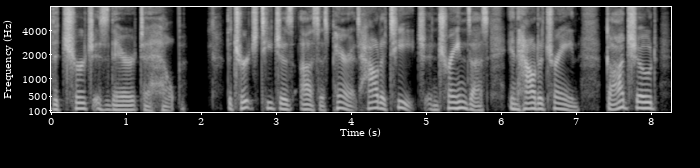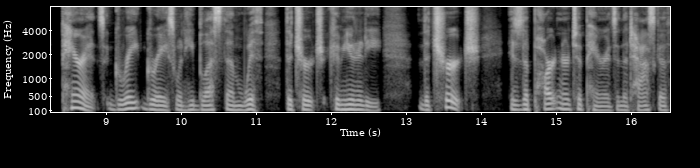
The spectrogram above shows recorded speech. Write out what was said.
the church is there to help. The church teaches us as parents how to teach and trains us in how to train. God showed parents great grace when he blessed them with the church community. The church is the partner to parents in the task of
